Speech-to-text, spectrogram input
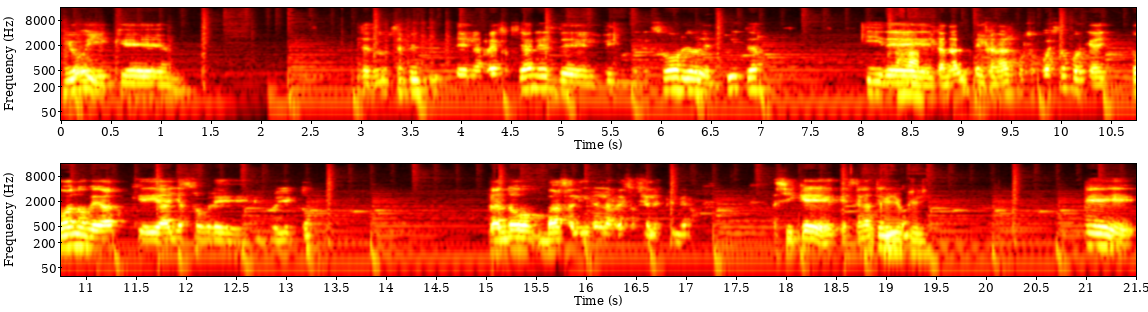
yo y que de, las redes sociales, del Facebook del Exorio, del Twitter y del canal, el canal por supuesto, porque hay toda novedad que haya sobre el proyecto. Hablando va a salir en las redes sociales primero. Así que estén atentos eh,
